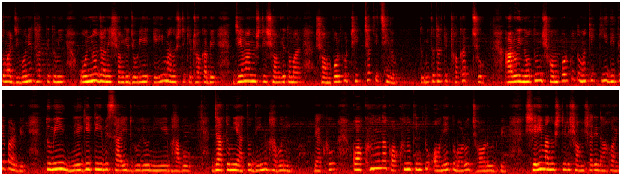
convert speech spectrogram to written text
তোমার জীবনে থাকতে তুমি অন্যজনের সঙ্গে জড়িয়ে এই মানুষটিকে ঠকাবে? যে মানুষটির সঙ্গে তোমার সম্পর্ক ঠিকঠাকই ছিল, তুমি তো তাকে ঠকাচ্ছ। আর ওই নতুন সম্পর্ক তোমাকে কি দিতে পারবে? তুমি নেগেটিভ সাইডগুলো নিয়ে ভাবো, যা তুমি এতদিন ভাবনি। দেখো, কখনো না কখনো কিন্তু অনেক বড় ঝড় উঠবে। সেই মানুষটির সংসারে না হয়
